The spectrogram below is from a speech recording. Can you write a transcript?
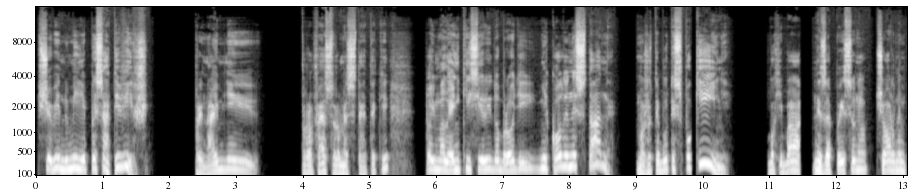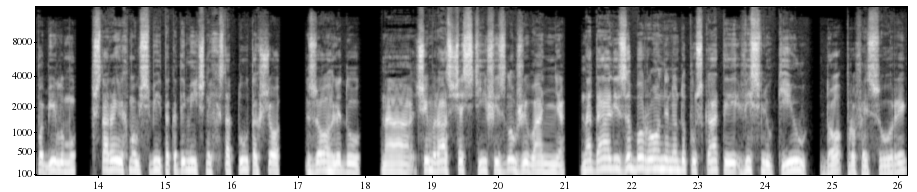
що він вміє писати вірші? Принаймні, професором естетики той маленький сірий добродій ніколи не стане. Можете бути спокійні, бо хіба не записано чорним по білому в старих, мов світ, академічних статутах, що з огляду на чимраз частіші зловживання надалі заборонено допускати віслюків до професури,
